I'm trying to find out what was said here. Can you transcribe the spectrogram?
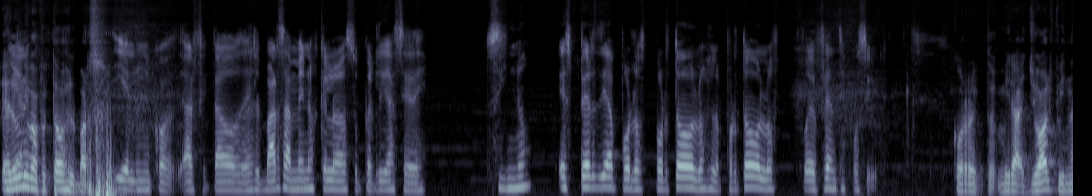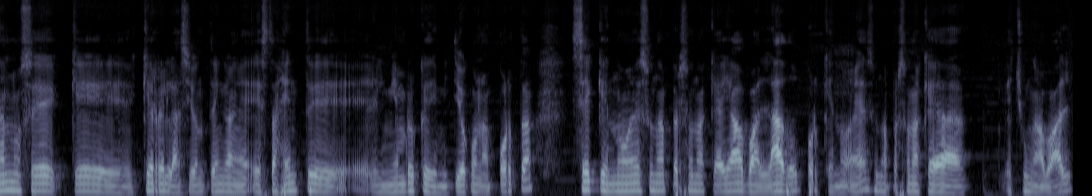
el único afectado es el Barça. Y el único afectado es el Barça, menos que la Superliga CD. Si no, es pérdida por los por todos los por todos los eh, frentes posibles. Correcto. Mira, yo al final no sé qué, relación tengan esta gente, el miembro que dimitió con la porta. Sé que no es una persona que haya avalado, porque no es una persona que haya hecho un aval,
